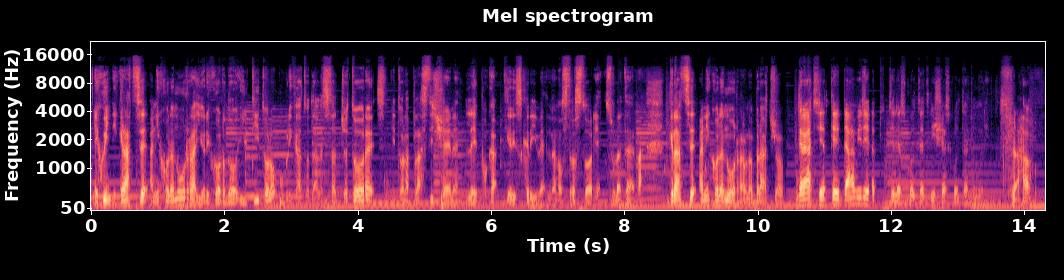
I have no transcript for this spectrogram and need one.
e, quindi grazie a Nicola Nurra, io ricordo il titolo pubblicato dal saggiatore, si intitola Plasticene, l'epoca che riscrive la nostra storia sulla Terra. Grazie a Nicola Nurra, un abbraccio. Grazie a te Davide e a tutte le ascoltatrici e ascoltatori. Ciao.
